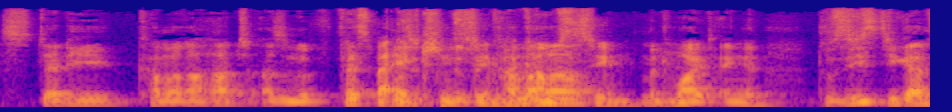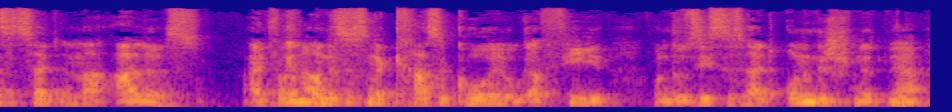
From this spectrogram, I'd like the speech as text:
Steady-Kamera hat, also eine fest positionierte Kamera mit Mhm. Wide Angle. Du siehst die ganze Zeit immer alles. Einfach, Genau. und es ist eine krasse Choreografie. Und du siehst es halt ungeschnitten. Ja.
